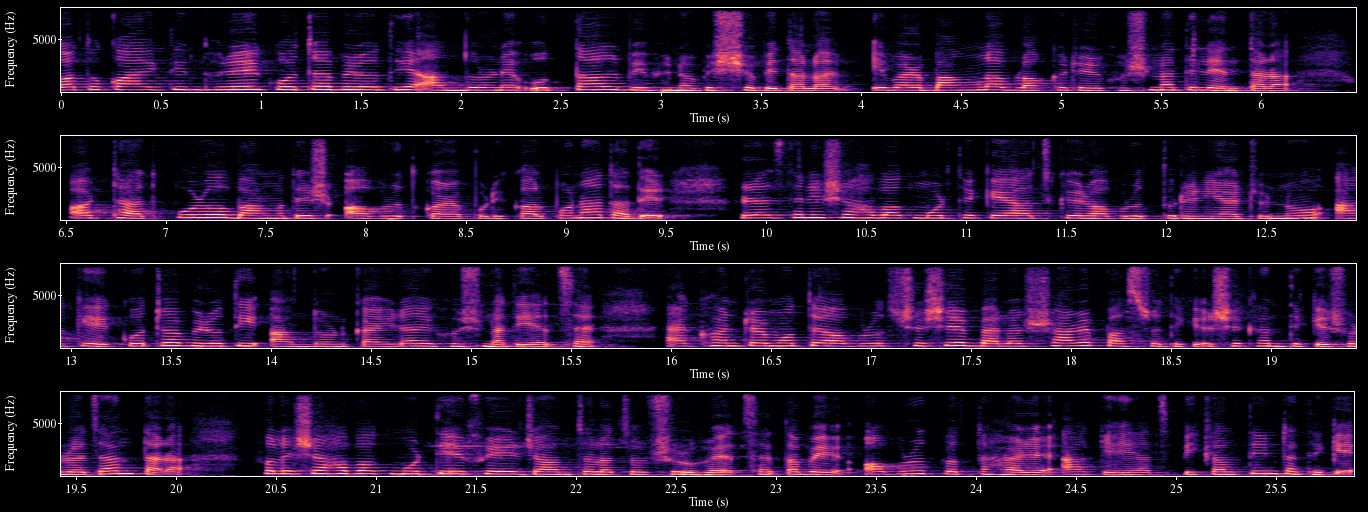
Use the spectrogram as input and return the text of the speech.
গত কয়েকদিন ধরে কোটা বিরোধী আন্দোলনে উত্তাল বিভিন্ন বিশ্ববিদ্যালয়। এবার বাংলা ব্লকেটের ঘোষণা দিলেন তারা। অর্থাৎ পুরো বাংলাদেশ অবরোধ করার পরিকল্পনা তাদের। রাজধানী শাহবাগ মোড় থেকে আজকের অবরোধ তুলে নেওয়ার জন্য আগে কোটা বিরোধী আন্দোলনকারীরা এই ঘোষণা দিয়েছে। এক ঘণ্টার মতো অবরোধ শেষে বেলা সাড়ে পাঁচটা থেকে সেখান থেকে সরে যান তারা। ফলে শাহবাগ মোড় দিয়ে ফের যান চলাচল শুরু হয়েছে। তবে অবরোধ প্রত্যাহারের আগে আজ বিকাল তিনটা থেকে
